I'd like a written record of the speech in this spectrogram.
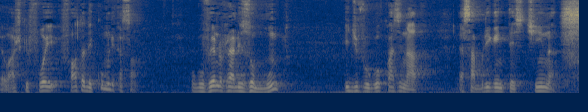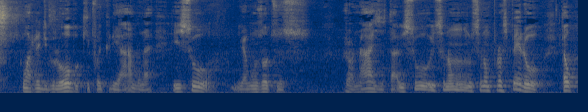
eu acho que foi falta de comunicação. O governo realizou muito e divulgou quase nada. Essa briga intestina com a Rede Globo que foi criado, né? Isso e alguns outros jornais e tal, isso, isso, não, isso não prosperou. Então,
